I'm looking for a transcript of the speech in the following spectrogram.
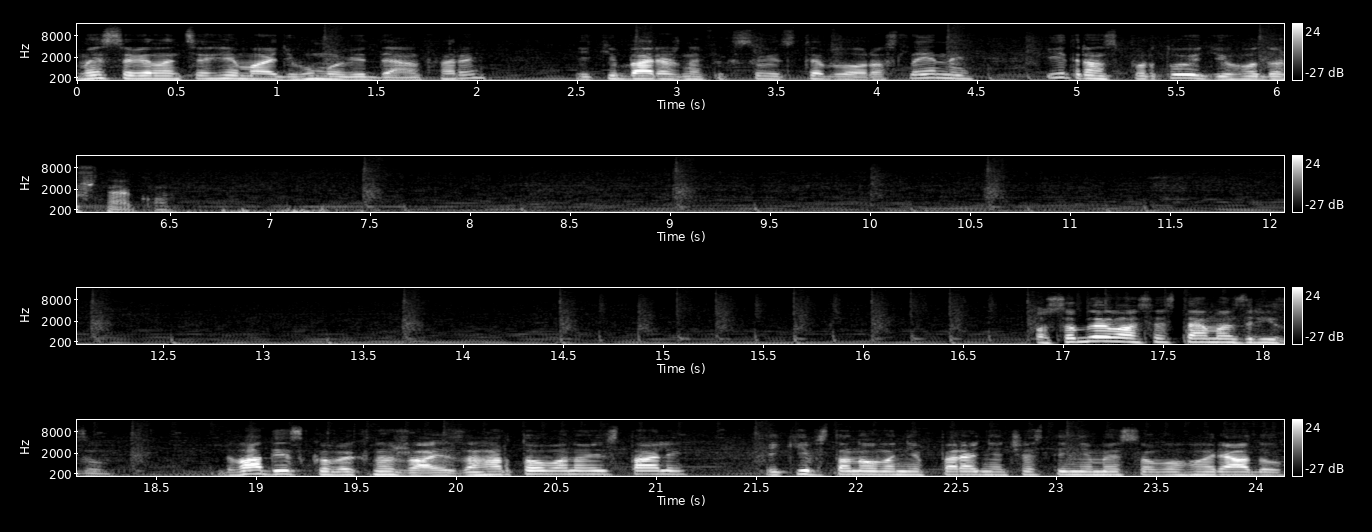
Мисові ланцюги мають гумові демпфери, які бережно фіксують стебло рослини і транспортують його до шнеку. Особлива система зрізу. Два дискових ножа із загартованої сталі, які встановлені в передній частині мисового ряду,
